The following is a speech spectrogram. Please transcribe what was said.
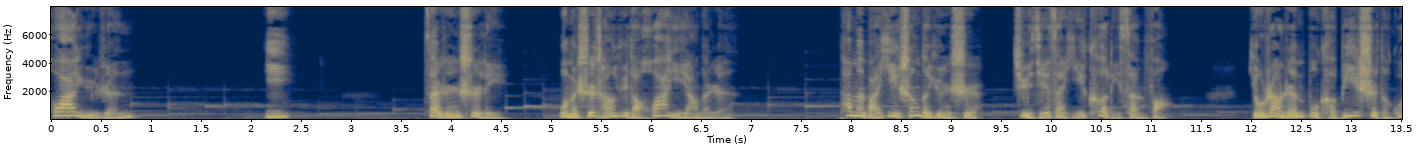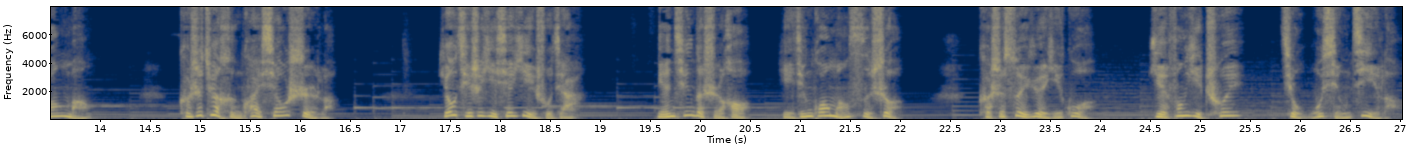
花与人。一，在人世里，我们时常遇到花一样的人，他们把一生的运势聚结在一刻里散放，有让人不可逼视的光芒，可是却很快消逝了。尤其是一些艺术家，年轻的时候已经光芒四射，可是岁月一过，野风一吹，就无形迹了。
